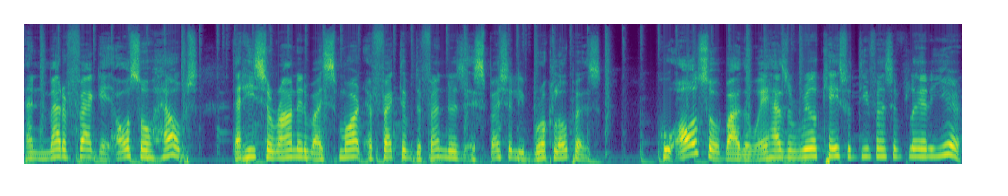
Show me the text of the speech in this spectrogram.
And matter of fact, it also helps that he's surrounded by smart, effective defenders, especially Brook Lopez, who also, by the way, has a real case for Defensive Player of the Year.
